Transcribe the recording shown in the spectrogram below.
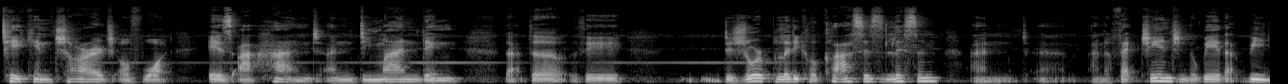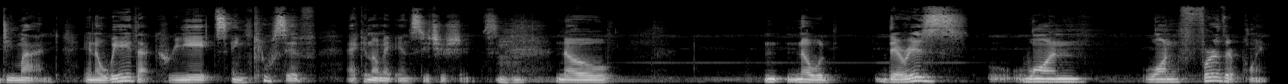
taking charge of what is at hand and demanding that the the de jure political classes listen and um, and affect change in the way that we demand, in a way that creates inclusive economic institutions. Mm-hmm. Now, n- now there is one one further point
